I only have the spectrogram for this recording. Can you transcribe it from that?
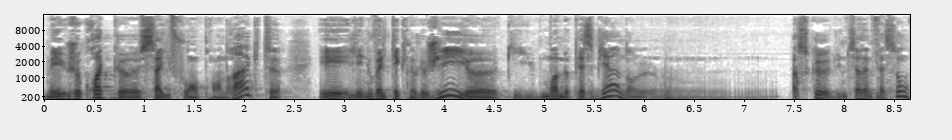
mais je crois que ça, il faut en prendre acte. Et les nouvelles technologies, euh, qui moi me plaisent bien, parce que d'une certaine façon,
